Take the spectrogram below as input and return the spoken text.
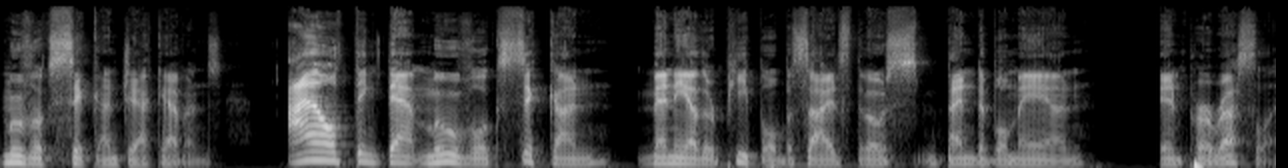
Move looks sick on Jack Evans. I don't think that move looks sick on many other people besides the most bendable man in pro wrestling.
